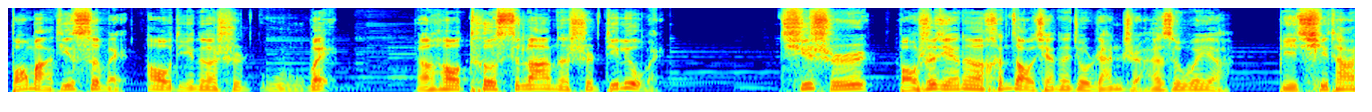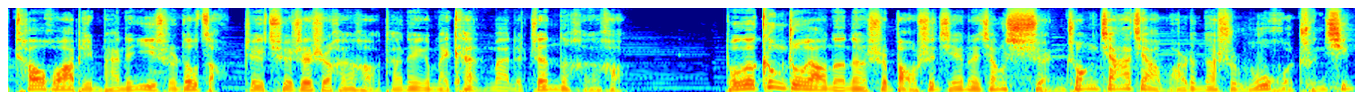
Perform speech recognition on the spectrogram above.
宝马第四位，奥迪呢是五位，然后特斯拉呢是第六位。其实保时捷呢很早前呢就染指 SUV 啊，比其他超豪华品牌的意识都早，这个确实是很好。它那个 Macan 卖的真的很好。不过更重要的呢是保时捷呢将选装加价玩的那是炉火纯青。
